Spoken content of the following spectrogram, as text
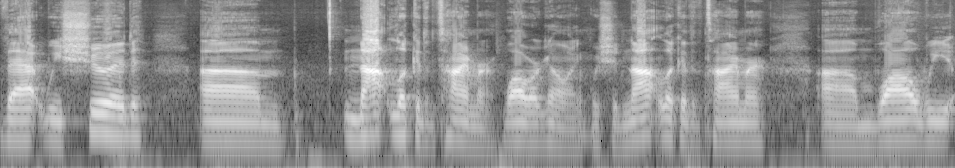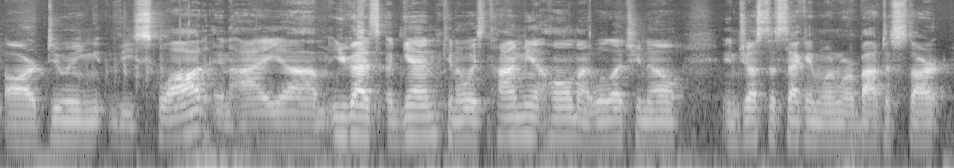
that we should um, not look at the timer while we're going. We should not look at the timer um, while we are doing the squad. And I, um, you guys, again, can always time me at home. I will let you know in just a second when we're about to start.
